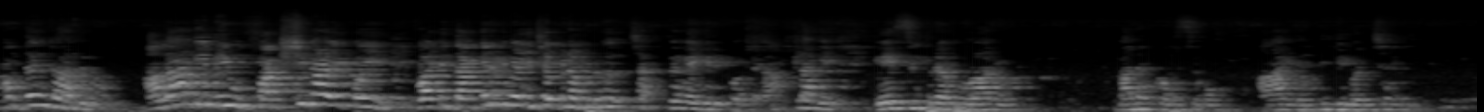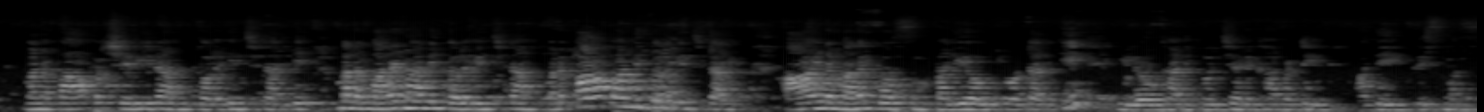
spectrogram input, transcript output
అర్థం కాదు. అలాగే నీవు పక్షిగా అయిపోయి వాటి దగ్గరికి వెళ్ళి చెప్పినప్పుడు చక్కగా ఎగిరిపోతాయి. అట్లాగే యేసు ప్రభు వారు మన కోసము ఆయన దిగి వచ్చాడు మన పాప శరీరాన్ని తొలగించడానికి మన మరణాన్ని తొలగించడానికి మన పాపాన్ని తొలగించడానికి ఆయన మన కోసం బలి అవుకోవడానికి ఈ లోకానికి వచ్చాడు కాబట్టి అదే క్రిస్మస్.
